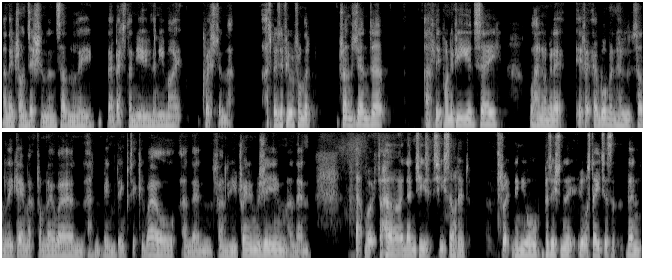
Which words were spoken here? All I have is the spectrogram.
and they transition and suddenly they're better than you, then you might question that. I suppose if you were from the transgender athlete point of view, you'd say, well, hang on a minute, if a woman who suddenly came from nowhere and hadn't been doing particularly well, and then found a new training regime, and then that worked for her, and then she she started threatening your position, your status, then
